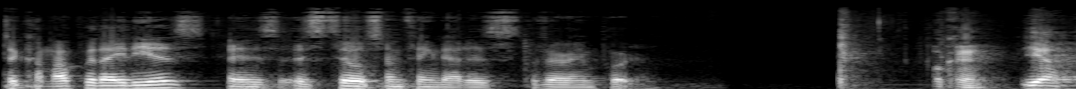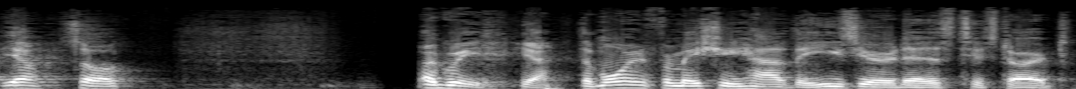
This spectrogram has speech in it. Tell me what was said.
to come up with ideas is, is still something that is very important. Okay. Yeah. Yeah. So agreed. Yeah. The more information you have, the easier it is to start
